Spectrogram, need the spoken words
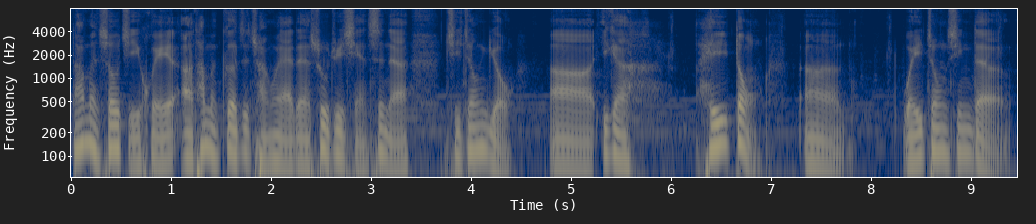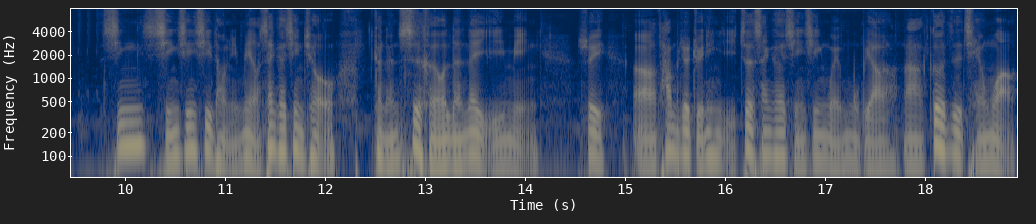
他们收集回呃他们各自传回来的数据显示呢，其中有呃一个黑洞呃为中心的新行星系统里面有三颗星球可能适合人类移民。所以，呃，他们就决定以这三颗行星为目标，那各自前往。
